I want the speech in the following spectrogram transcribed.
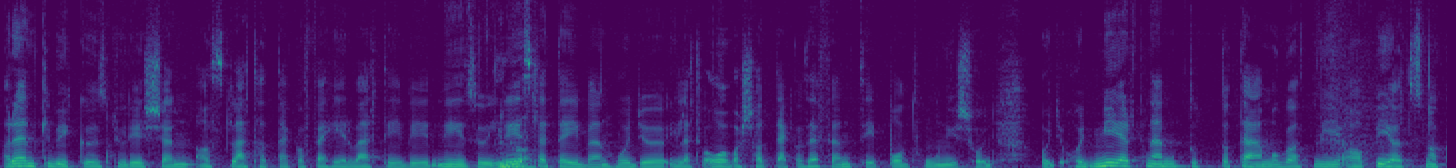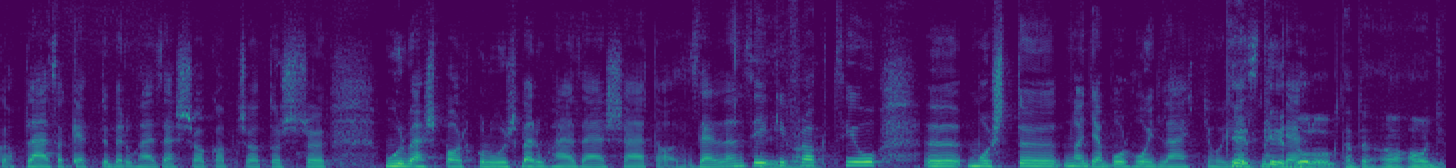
a rendkívüli közgyűlésen azt láthatták a Fehérvár TV nézői Igen. részleteiben, hogy, illetve olvashatták az fmc.hu-n is, hogy, hogy, hogy miért nem tudta támogatni a piacnak a Pláza 2 beruházással kapcsolatos murvás parkolós beruházását az ellenzéki Igen. frakció. Most nagyjából hogy látja, hogy két, lesznek Két dolog, tehát ahogy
